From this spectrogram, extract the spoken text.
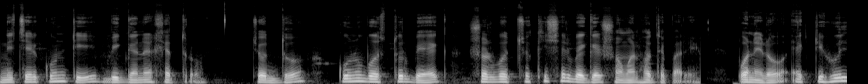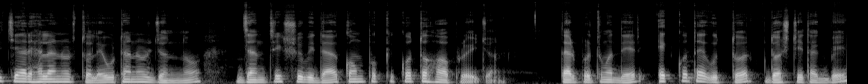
নিচের কোনটি বিজ্ঞানের ক্ষেত্র? চোদ্দ, কোনো বস্তুর বেগ সর্বোচ্চ কিসের বেগের সমান হতে পারে? পনেরো, একটি হুইল চেয়ার হেলানোর তলে উঠানোর জন্য যান্ত্রিক সুবিধা কমপক্ষে কত হওয়া প্রয়োজন? তারপর তোমাদের এক কথায় উত্তর দশটি থাকবে।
